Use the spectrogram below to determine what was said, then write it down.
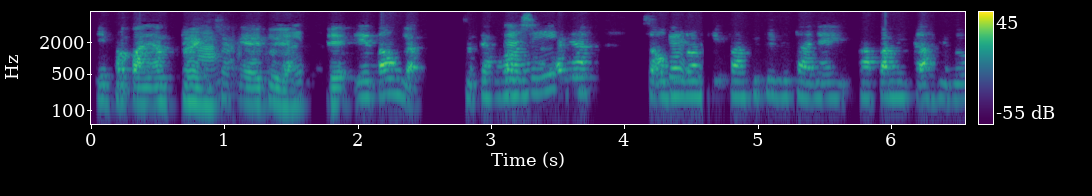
Ini pertanyaan brengsek nah, ya itu ya. itu. ya, ya tahu nggak? Setiap orang seumuran kita gitu ditanya kapan nikah gitu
